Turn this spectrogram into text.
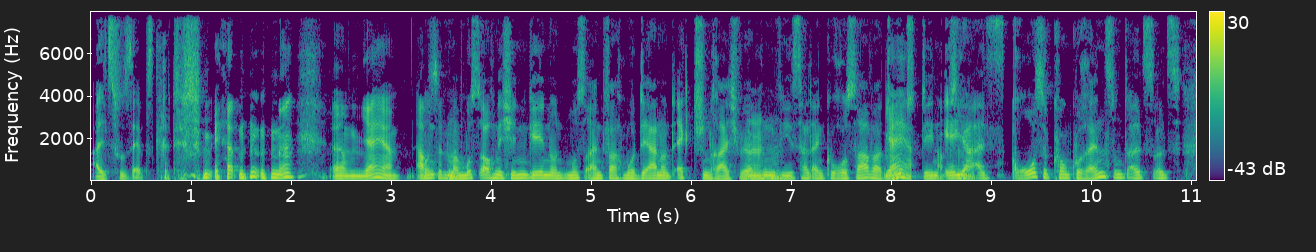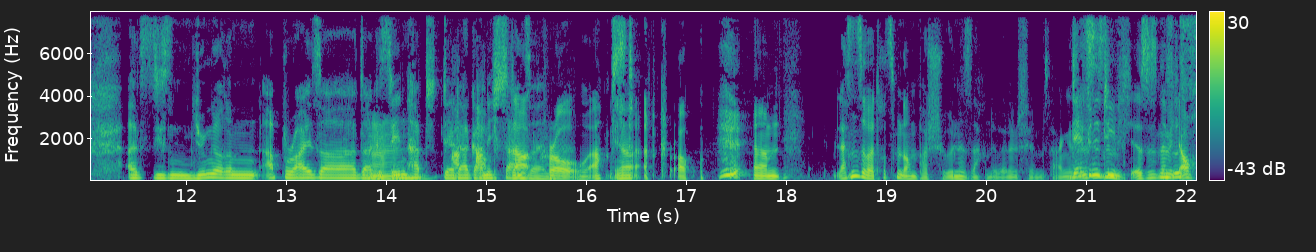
allzu selbstkritisch werden. ne? ähm, ja, ja, absolut. Und man muss auch nicht hingehen und muss einfach modern und actionreich wirken, mhm. wie es halt ein Kurosawa tut, ja, ja, den absolut. er ja als große Konkurrenz und als, als, als diesen jüngeren Upriser da mhm. gesehen hat, der da gar nicht sein sein. Crow, Upstart ja. Crow. ähm, Lass uns aber trotzdem noch ein paar schöne Sachen über den Film sagen. Es Definitiv. Ist nämlich, es ist nämlich es ist, auch,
